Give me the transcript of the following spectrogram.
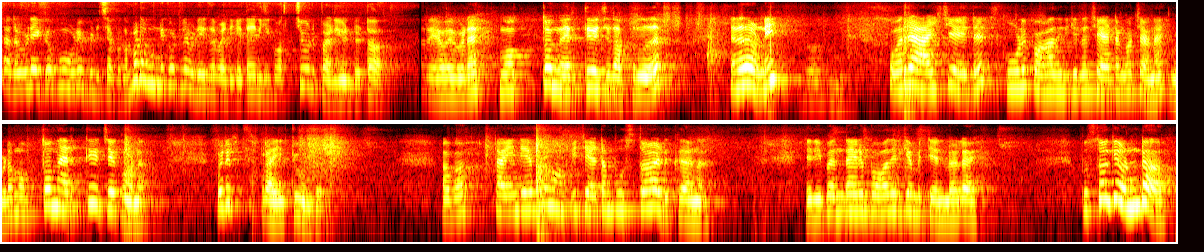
തലമുടിയൊക്കെ മൂടി പിടിച്ചപ്പോൾ നമ്മുടെ ഉണ്ണിക്കുട്ടൻ ഇവിടെ ഇരുന്ന് പഠിക്കട്ടെ. എനിക്ക് കുറച്ചുകൂടി പണിയുണ്ട് കേട്ടോ. അറിയാമോ ഇവിടെ മൊത്തം നിരത്തി വെച്ച് തപ്പുന്നത് എന്നതാ ഉണ്ണി? ഒരാഴ്ചയായിട്ട് സ്കൂളിൽ പോകാതിരിക്കുന്ന ചേട്ടൻ കൊച്ചാണ്. ഇവിടെ മൊത്തം നിരത്തി വെച്ചേക്കുവാണ്. ഒരു സ്പ്രൈറ്റും ഉണ്ട്. അപ്പോൾ ടൈം ടേബിൾ നോക്കി ചേട്ടൻ പുസ്തകം എടുക്കുകയാണ്. ഇനിയിപ്പോൾ എന്തായാലും പോകാതിരിക്കാൻ പറ്റിയല്ലോ അല്ലേ? പുസ്തകമൊക്കെ ഉണ്ടോ?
